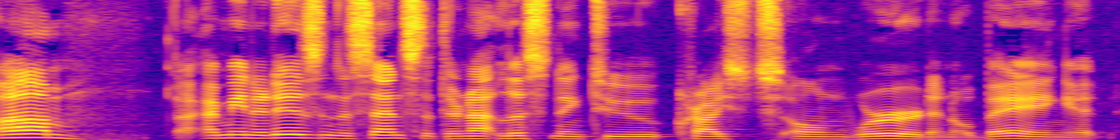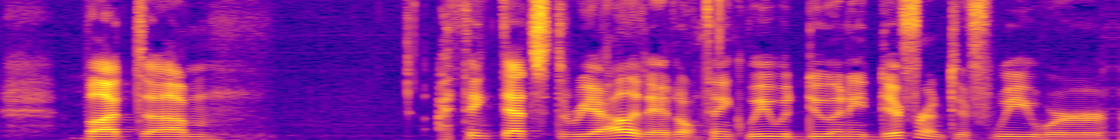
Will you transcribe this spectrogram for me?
Um, I mean, it is in the sense that they're not listening to Christ's own word and obeying it, but um, I think that's the reality. I don't think we would do any different if we were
